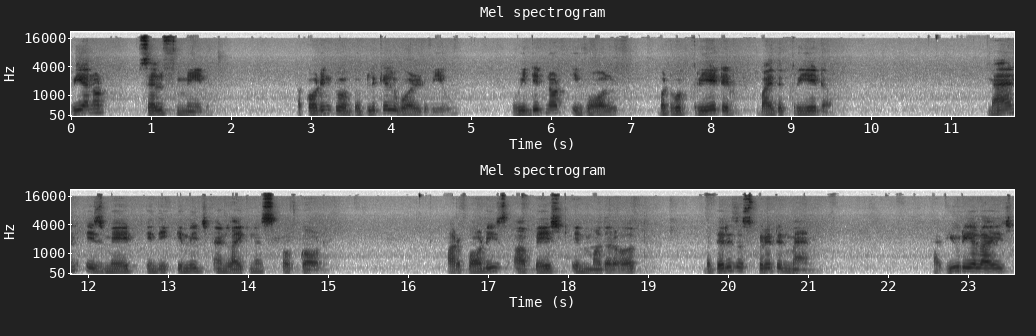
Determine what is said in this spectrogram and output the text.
We are not self made. According to a biblical worldview, we did not evolve but were created by the Creator. Man is made in the image and likeness of God. Our bodies are based in Mother Earth, but there is a spirit in man. Have you realized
